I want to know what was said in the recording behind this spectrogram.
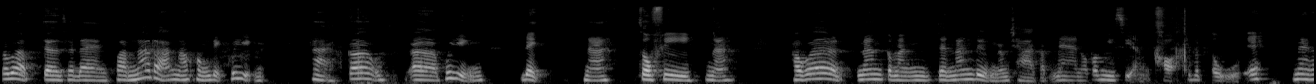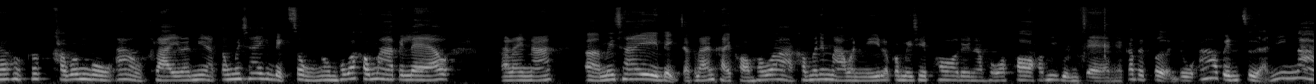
ก็แบบจะแสดงความน่ารักเนาะของเด็กผู้หญิงเนี่ยค่ะก็ผู้หญิงเด็กนะโซฟีนะเขาก็นั่งกำลังจะนั่งดื่มน้ำชากับแม่เนาะก็มีเสียงเคาะที่ประตู เอ๊ะ แม่ก็ก็เขาก็งงอ้าวใครแล้วเนี่ย ต้องไม่ใช่เด็กส่งนม เพราะว่าเขามาไปแล้วอะไรนะ ไม่ใช่เด็กจากร้านขายของเพราะว่าเขาไม่ได้มาวันนี้แล้วก็ไม่ใช่พ่อด้วยนะ เพราะว่าพ่อเขามีกุญแจไงก็ไปเปิดดูอ้าวเป็นเสือนี่นา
